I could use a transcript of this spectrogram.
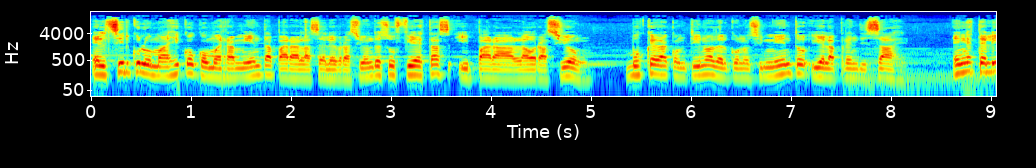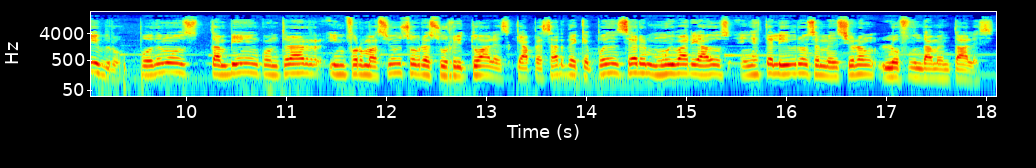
El círculo mágico como herramienta para la celebración de sus fiestas y para la oración, búsqueda continua del conocimiento y el aprendizaje. En este libro podemos también encontrar información sobre sus rituales que a pesar de que pueden ser muy variados, en este libro se mencionan los fundamentales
